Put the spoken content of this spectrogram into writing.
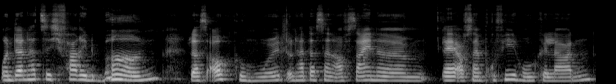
Und dann hat sich Farid Bang das auch geholt und hat das dann auf, seine, äh, auf sein Profil hochgeladen.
